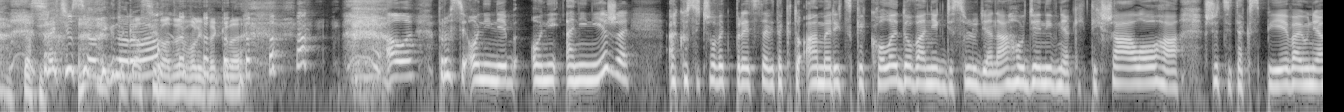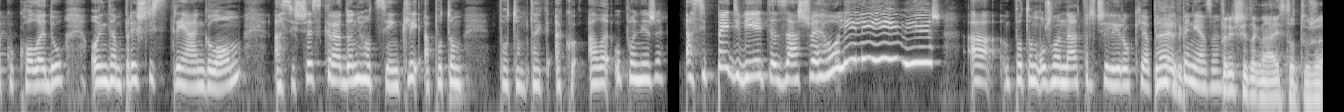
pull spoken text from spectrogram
Tretiu si odignoroval. Tak asi ma dve boli pekné. Ale proste oni, ne, oni ani nie, že ako si človek predstaví takto americké koledovanie, kde sú ľudia nahodení v nejakých tých šáloch a všetci tak spievajú nejakú koledu. Oni tam prišli s trianglom, asi 6 krát do neho cinkli a potom, potom tak ako, ale úplne, že asi 5 viet zašveholili, vieš, a potom už len natrčili ruky a pýtali peniaze. Prišli tak na istotu, že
